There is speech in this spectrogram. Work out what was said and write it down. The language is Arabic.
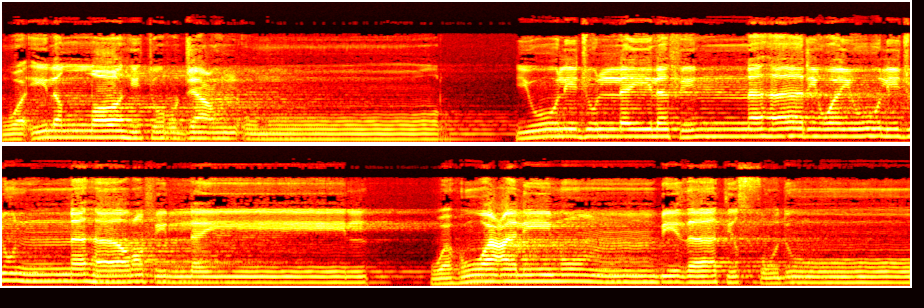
وإلى الله ترجع الأمور. يولج الليل في النهار ويولج النهار في الليل. وهو عليم بذات الصدور.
